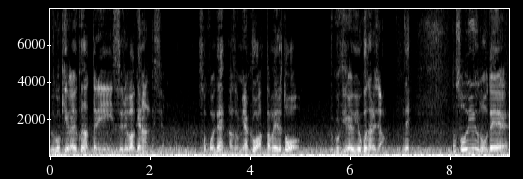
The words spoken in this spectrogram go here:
動きが良くなったりするわけなんですよ。そこね、あの脈を温めると、動きが良くなるじゃん。ね。だそういうので、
